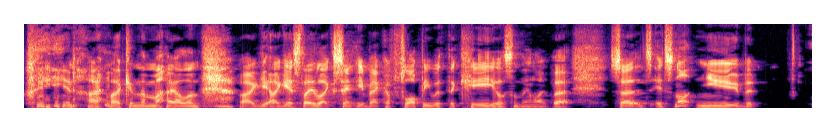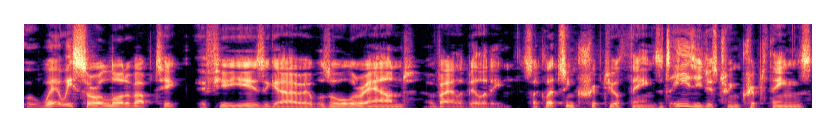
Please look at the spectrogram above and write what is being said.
you know, like in the mail. And I, I, guess they like sent you back a floppy with the key or something like that. So it's, it's not new, but where we saw a lot of uptick a few years ago, it was all around availability. It's like, let's encrypt your things. It's easy just to encrypt things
